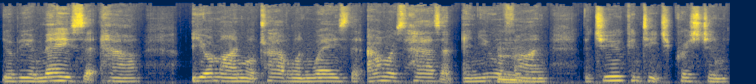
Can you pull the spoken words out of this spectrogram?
You'll be amazed at how your mind will travel in ways that ours hasn't, and you will find that you can teach Christian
